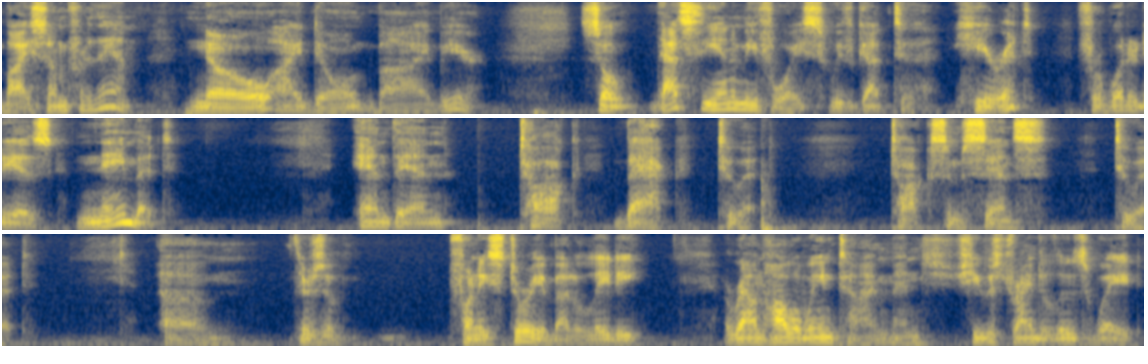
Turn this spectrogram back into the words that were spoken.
buy some for them. No, I don't buy beer. So that's the enemy voice. We've got to hear it for what it is, name it, and then talk back to it, talk some sense to it. Um, there's a funny story about a lady around Halloween time, and she was trying to lose weight,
